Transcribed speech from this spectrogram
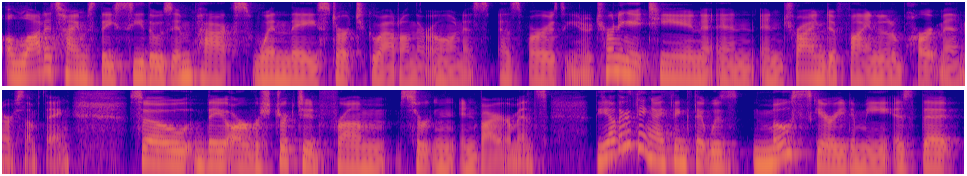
a lot of times they see those impacts when they start to go out on their own as, as far as you know turning 18 and and trying to find an apartment or something. So they are restricted from certain environments. The other thing i think that was most scary to me is that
